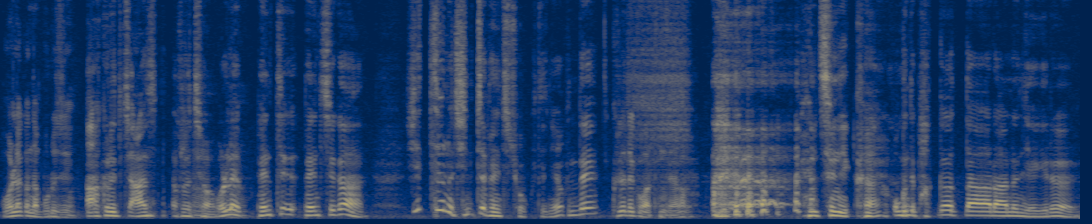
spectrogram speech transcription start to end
원래 건 나 모르지. 아 그렇지 안 그렇죠. 음, 원래 음. 벤트 벤츠가 시트는 진짜 벤츠 좋거든요. 근데 그래야 될 것 같은데요. 벤츠니까. 어 근데 바뀌었다라는 얘기를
